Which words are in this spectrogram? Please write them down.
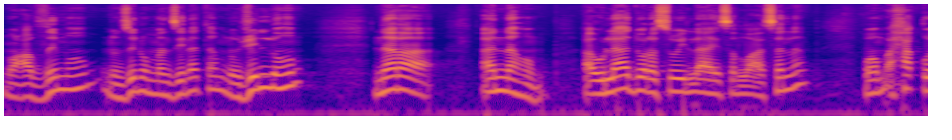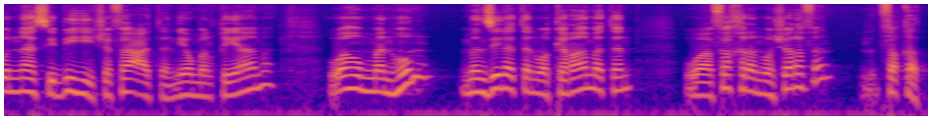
نعظمهم ننزلهم منزلتهم نجلهم. نرى أنهم أولاد رسول الله صلى الله عليه وسلم وهم أحق الناس به شفاعة يوم القيامة وهم من هم منزلة وكرامة وفخرا وشرفا فقط.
